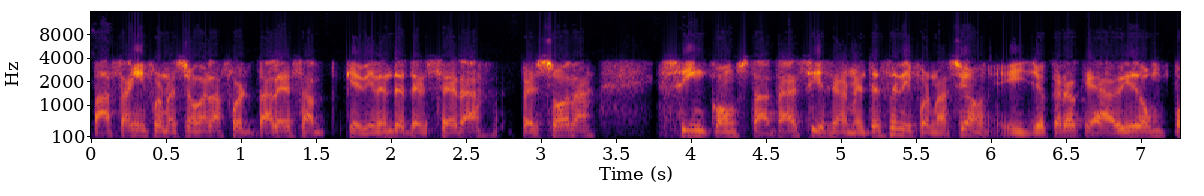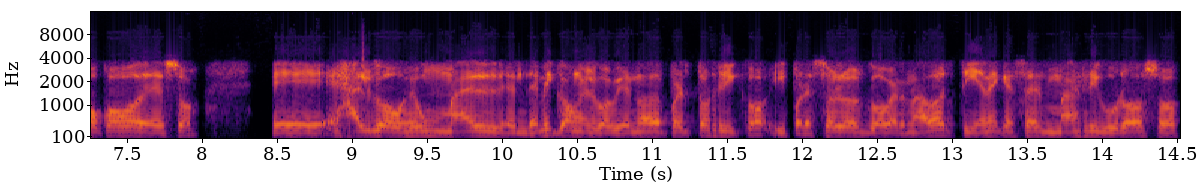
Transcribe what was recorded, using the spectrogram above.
pasan información a la fortaleza que vienen de terceras personas sin constatar si realmente es la información. Y yo creo que ha habido un poco de eso. Eh, es algo, es un mal endémico en el gobierno de Puerto Rico y por eso el gobernador tiene que ser más riguroso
